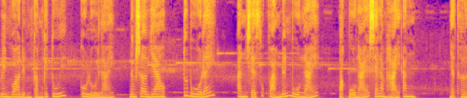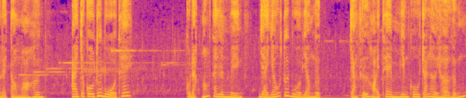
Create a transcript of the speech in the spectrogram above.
Rinqua định cầm cái túi, cô lùi lại. Đừng sờ vào, túi bùa đấy. Anh sẽ xúc phạm đến bùa ngải, hoặc bùa ngải sẽ làm hại anh. Nhà thơ lại tò mò hơn. Ai cho cô túi bùa thế? Cô đặt ngón tay lên miệng và giấu túi bùa vào ngực. Chàng thử hỏi thêm nhưng cô trả lời hờ hững.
